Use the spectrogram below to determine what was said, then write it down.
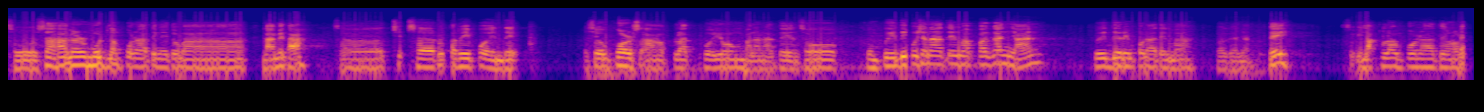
So, sa hammer mode lang po natin ito magamit ha. Sa, sa rotary po, hindi. Kasi of course, ah, flat po yung bala natin. So, kung pwede po siya natin mapaganyan, pwede rin po natin mapaganyan. Okay? So, ilak lang po natin ulit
